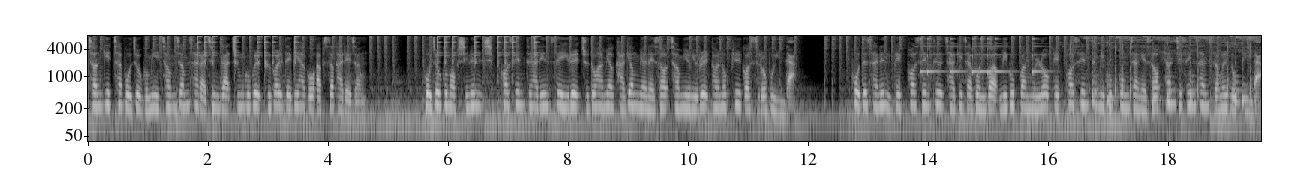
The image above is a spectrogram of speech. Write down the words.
전기차 보조금이 점점 사라진다 중국을 그걸 대비하고 앞서 가래정. 보조금 없이는 10% 할인 세일을 주도하며 가격 면에서 점유율을 더 높일 것으로 보인다. 포드사는 100% 자기 자본과 미국 광물로 100% 미국 공장에서 현지 생산성을 높인다.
